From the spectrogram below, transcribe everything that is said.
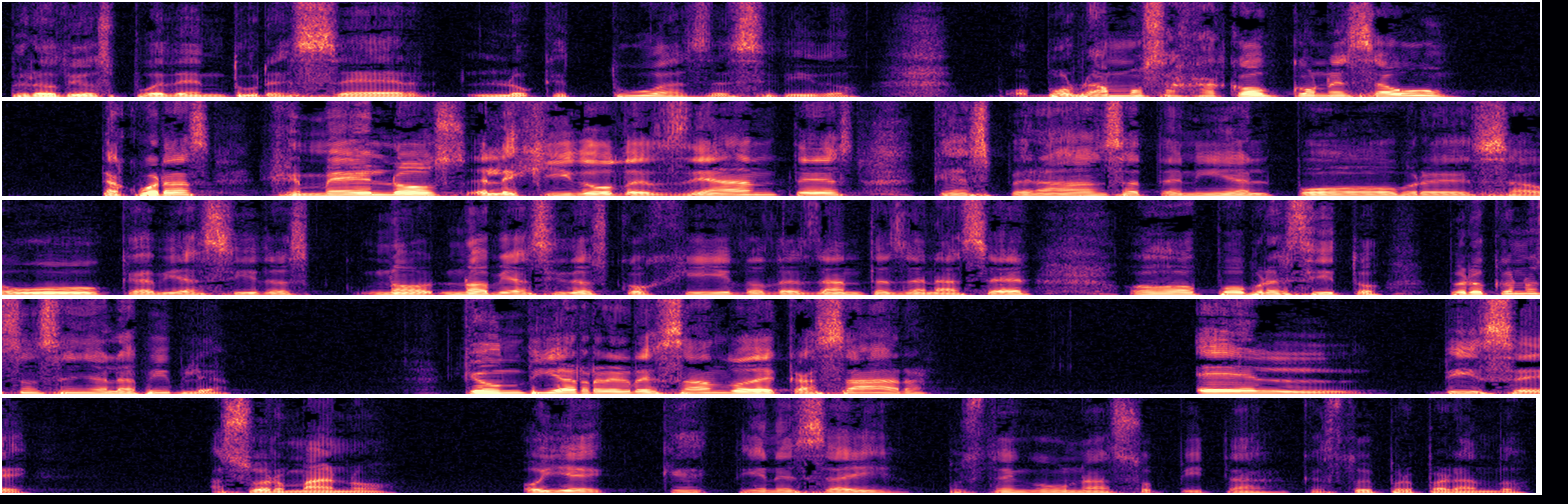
pero Dios puede endurecer lo que tú has decidido. Volvamos a Jacob con Esaú. ¿Te acuerdas? Gemelos, elegido desde antes. ¿Qué esperanza tenía el pobre Esaú que había sido, no, no había sido escogido desde antes de nacer? Oh, pobrecito. Pero ¿qué nos enseña la Biblia? Que un día regresando de cazar, él dice a su hermano, Oye, ¿qué tienes ahí? Pues tengo una sopita que estoy preparando.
